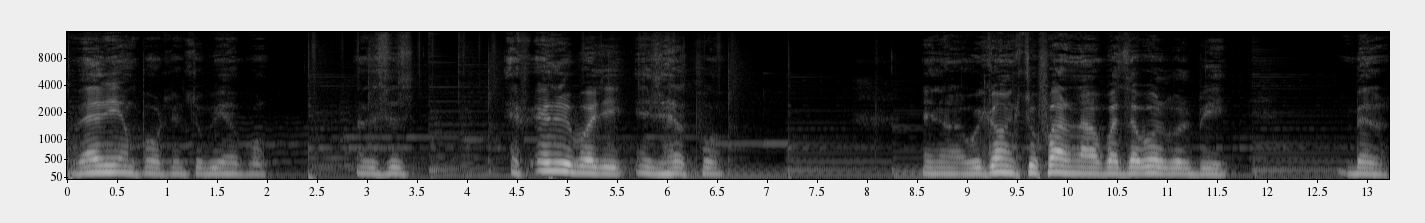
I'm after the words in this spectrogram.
Very important to be helpful. And this is if everybody is helpful, you know, we're going too far now, but the world will be better.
